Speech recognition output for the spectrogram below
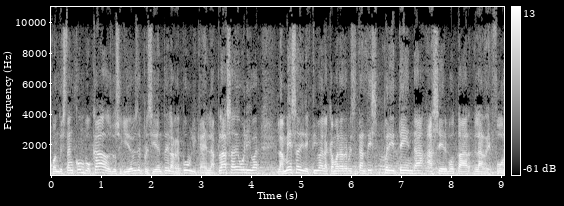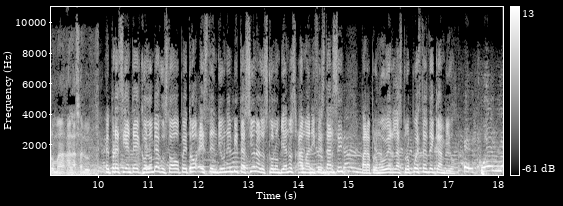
cuando están convocados los seguidores del presidente de la República en la Plaza de Bolívar, la mesa directiva de la Cámara de Representantes pretenda hacer votar la reforma a la salud. El presidente de Colombia, Gustavo Petro, extendió una invitación a los colombianos a manifestarse para promover las propuestas de cambio. El pueblo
